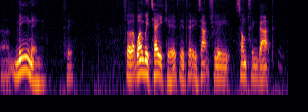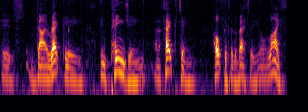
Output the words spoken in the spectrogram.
uh, meaning. See, so that when we take it, it, it's actually something that is directly impinging, affecting, hopefully for the better, your life,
